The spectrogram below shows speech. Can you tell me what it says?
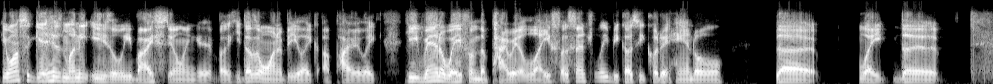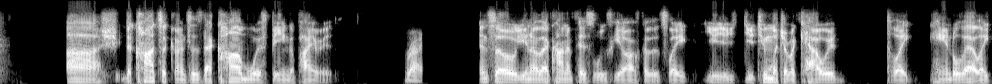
he wants to get his money easily by stealing it, but he doesn't want to be like a pirate. Like he ran away from the pirate life essentially because he couldn't handle the like the uh sh- the consequences that come with being a pirate. Right. And so, you know, that kind of pissed Luffy off because it's like you you're too much of a coward to like handle that. Like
